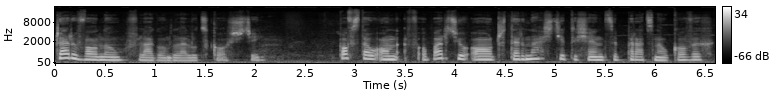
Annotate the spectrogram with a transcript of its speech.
czerwoną flagą dla ludzkości. Powstał on w oparciu o 14 tysięcy prac naukowych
